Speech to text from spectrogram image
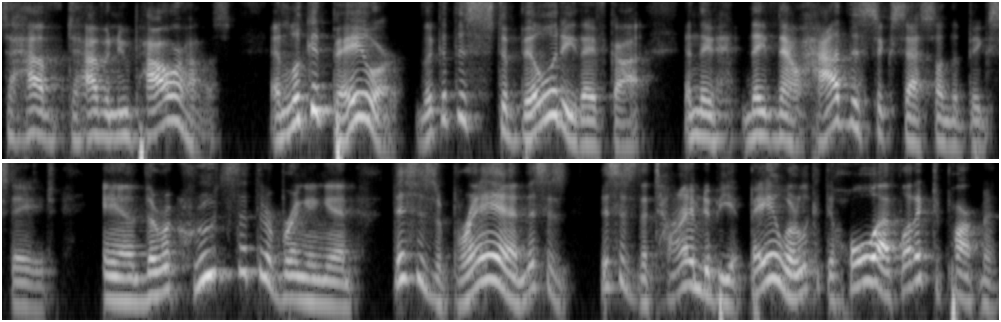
to have to have a new powerhouse. And look at Baylor. Look at the stability they've got. And they've they've now had this success on the big stage. And the recruits that they're bringing in, this is a brand. This is this is the time to be at Baylor. Look at the whole athletic department.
